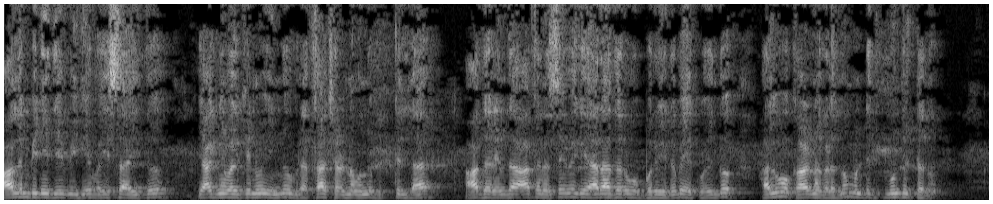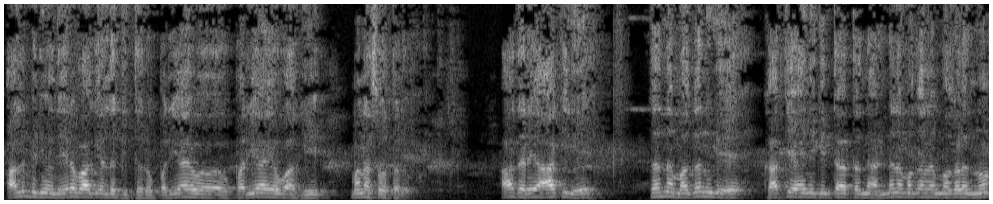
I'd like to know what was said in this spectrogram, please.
ಆಲಂಬಿನಿ ದೇವಿಗೆ ವಯಸ್ಸಾಯಿತು. ಯಾಜ್ಞವಲ್ಕಿನೂ ಇನ್ನೂ ವ್ರತಾಚರಣವನ್ನು ಬಿಟ್ಟಿಲ್ಲ. ಆದ್ದರಿಂದ ಆತನ ಸೇವೆಗೆ ಯಾರಾದರೂ ಒಬ್ಬರು ಇರಬೇಕು ಎಂದು ಹಲವು ಕಾರಣಗಳನ್ನು ಮುಂಡಿ ಮುಂದಿಟ್ಟನು. ಆಲಂಬಿನಿಯು ನೇರವಾಗಿ ಅಲ್ಲದಿದ್ದರೂ ಪರ್ಯಾಯ ಪರ್ಯಾಯವಾಗಿ ಮನಸೋತರು. ಆದರೆ ಆಕೆಗೆ ತನ್ನ ಮಗನಿಗೆ ಕಾತ್ಯಾಯನಿಗಿಂತ ತನ್ನ ಅಣ್ಣನ ಮಗನ, ಮಗಳನ್ನು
